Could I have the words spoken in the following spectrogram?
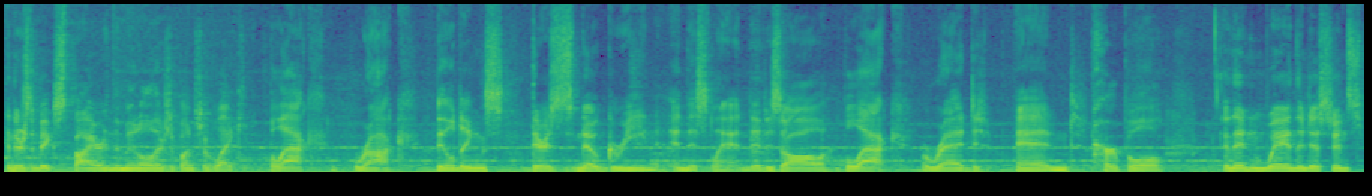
And there's a big spire in the middle. There's a bunch of like black rock buildings. There's no green in this land. It is all black, red, and purple. And then way in the distance,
